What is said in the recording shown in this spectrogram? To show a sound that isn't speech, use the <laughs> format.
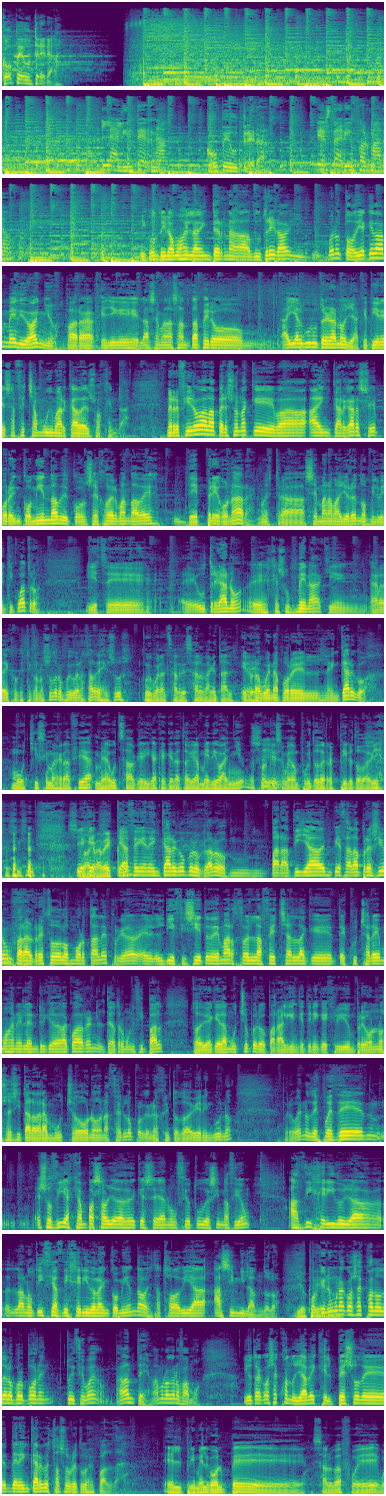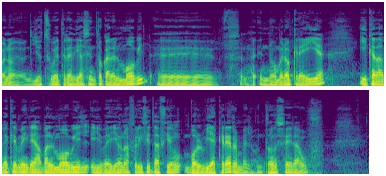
Cope Utrera. La linterna. Cope Utrera. Estar informado. Y continuamos en la linterna de Utrera y bueno, todavía queda medio año para que llegue la Semana Santa, pero hay algún utrerano ya que tiene esa fecha muy marcada en su agenda. Me refiero a la persona que va a encargarse por encomienda del Consejo de Hermandades de pregonar nuestra Semana Mayor en 2024. Y este eh, utrerano es Jesús Mena, a quien agradezco que esté con nosotros. Muy buenas tardes, Jesús. Muy buenas tardes, Salva, ¿qué tal? Enhorabuena por el encargo. Muchísimas gracias. Me ha gustado que digas que queda todavía medio año, Sí. porque eso me da un poquito de respiro todavía. <laughs> Sí, <laughs> Lo es que, agradezco. que hacen el encargo, pero claro, mm, para ti ya empieza la presión, para el resto de los mortales, porque el 17 de marzo es la fecha en la que te escucharemos en el Enrique de la Cuadra, en el Teatro Municipal. Todavía queda mucho, pero para alguien que tiene que escribir un pregón, no sé si tardará mucho o no en hacerlo, porque no he escrito todavía ninguno. Pero bueno, después de esos días que han pasado ya desde que se anunció tu designación, ¿has digerido ya la noticia, has digerido la encomienda o estás todavía asimilándolo? Yo Porque creo- una cosa es cuando te lo proponen, tú dices, bueno, adelante, vámonos que nos vamos. Y otra cosa es cuando ya ves que el peso de- del encargo está sobre tus espaldas. El primer golpe, eh, Salva, fue, bueno, yo estuve tres días sin tocar el móvil, eh, <laughs> no me lo creía, y cada vez que miraba el móvil y veía una felicitación, volvía a creérmelo. Entonces era, uff.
